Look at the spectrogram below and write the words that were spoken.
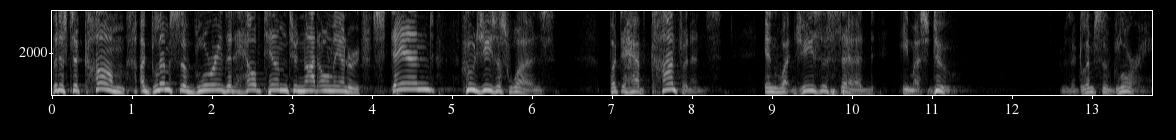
that is to come, a glimpse of glory that helped him to not only understand who Jesus was, but to have confidence in what Jesus said he must do. It was a glimpse of glory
